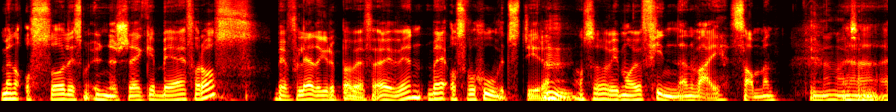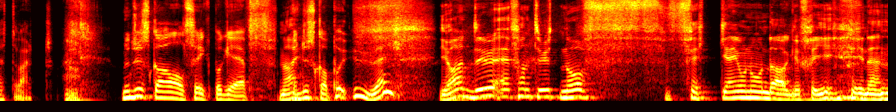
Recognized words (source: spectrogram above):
men også liksom understreke be for oss, be for ledergruppa, be for Øyvind, be også for hovedstyret. Altså, vi må jo finne en vei sammen Finne en vei sammen. eh, etter hvert. Men du skal altså ikke på GF, Nei. men du skal på UL? Ja, du, jeg fant ut Nå fikk jeg jo noen dager fri i den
